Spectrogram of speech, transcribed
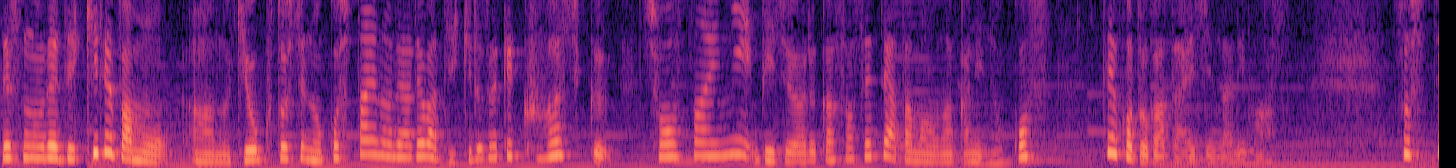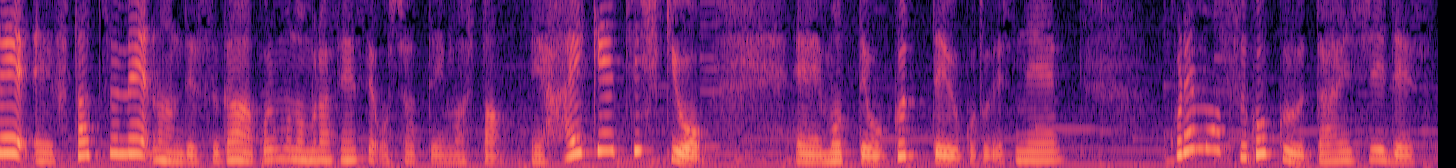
ですのでできればもうあの記憶として残したいのであればできるだけ詳しく詳細にビジュアル化させて頭の中に残すっていうことが大事になります。そして、えー、2つ目なんですがこれも野村先生おっしゃっていました、えー、背景知識を、えー、持っておくっていうことですね。これもすごく大事です。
